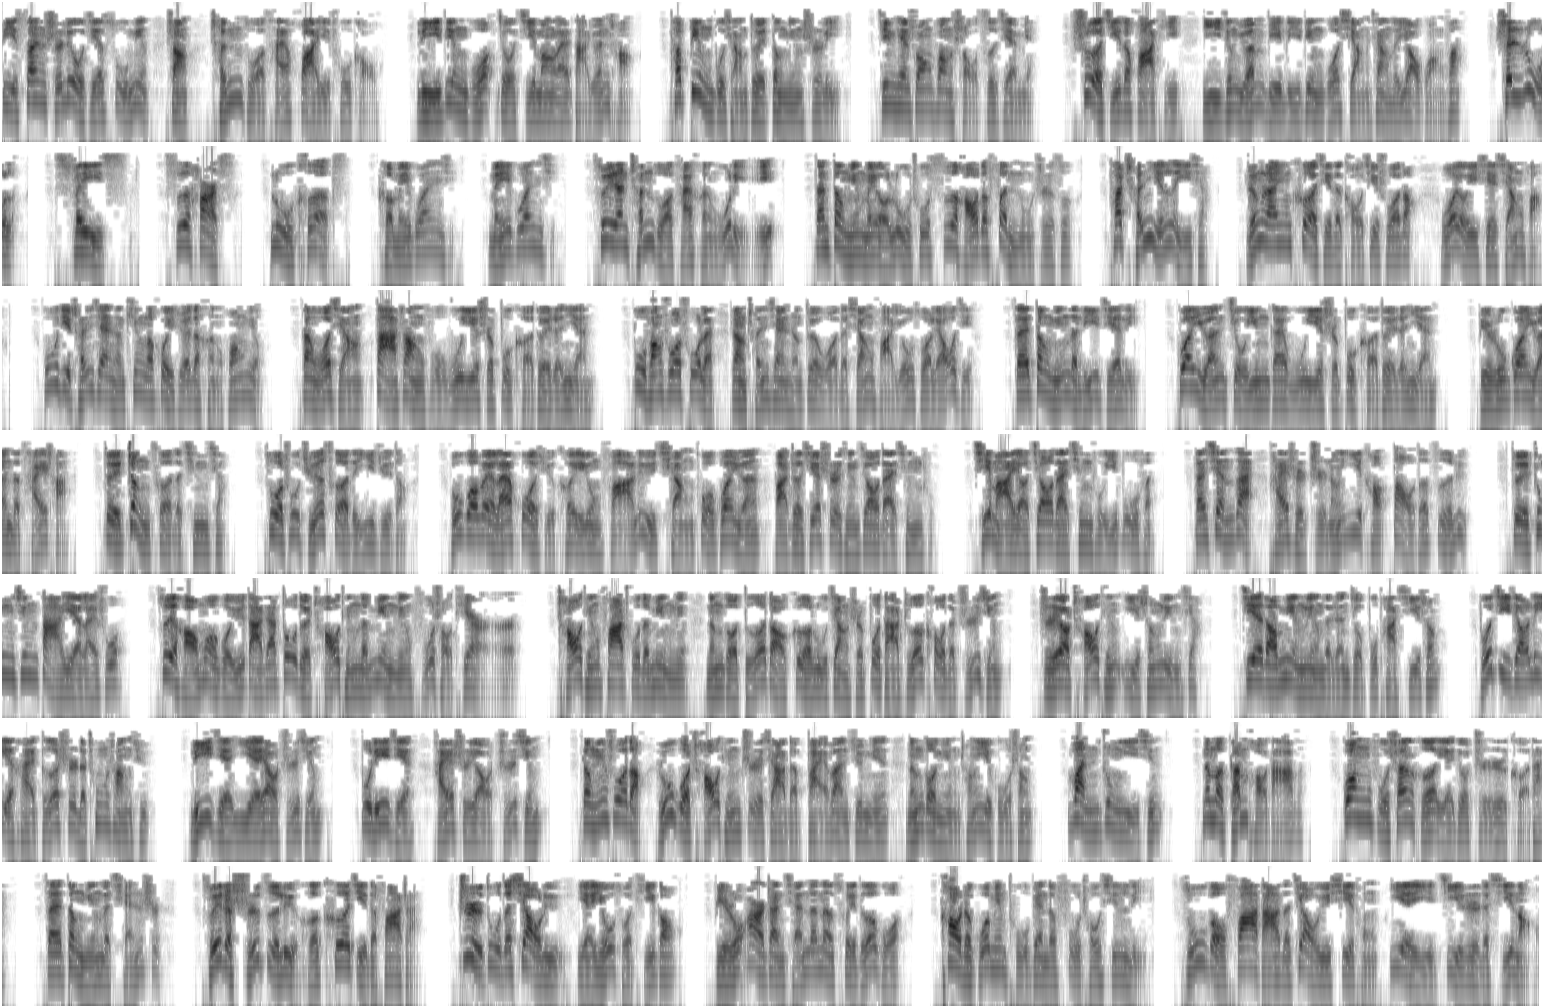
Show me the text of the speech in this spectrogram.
第三十六节宿命上，陈佐才话一出口，李定国就急忙来打圆场。他并不想对邓明失礼。今天双方首次见面，涉及的话题已经远比李定国想象的要广泛、深入了。Face、s Hearts、Look Ups，可没关系，没关系。虽然陈佐才很无礼，但邓明没有露出丝毫的愤怒之色。他沉吟了一下，仍然用客气的口气说道。我有一些想法，估计陈先生听了会觉得很荒谬，但我想大丈夫无疑是不可对人言，不妨说出来，让陈先生对我的想法有所了解。在邓明的理解里，官员就应该无疑是不可对人言，比如官员的财产、对政策的倾向、做出决策的依据等。不过未来或许可以用法律强迫官员把这些事情交代清楚，起码要交代清楚一部分。但现在还是只能依靠道德自律。对中兴大业来说，最好莫过于大家都对朝廷的命令俯首帖耳。朝廷发出的命令能够得到各路将士不打折扣的执行。只要朝廷一声令下，接到命令的人就不怕牺牲，不计较利害得失的冲上去。理解也要执行，不理解还是要执行。邓明说道：“如果朝廷治下的百万军民能够拧成一股绳。”万众一心，那么赶跑鞑子、光复山河也就指日可待。在邓明的前世，随着识字率和科技的发展，制度的效率也有所提高。比如二战前的纳粹德国，靠着国民普遍的复仇心理、足够发达的教育系统、夜以继日的洗脑、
